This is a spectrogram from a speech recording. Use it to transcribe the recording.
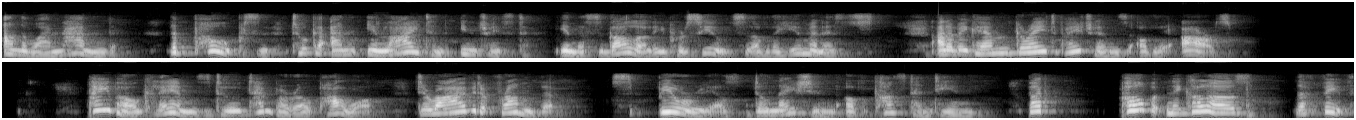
On the one hand, the popes took an enlightened interest in the scholarly pursuits of the humanists and became great patrons of the arts. Papal claims to temporal power derived from the spurious donation of Constantine, but Pope Nicholas V,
